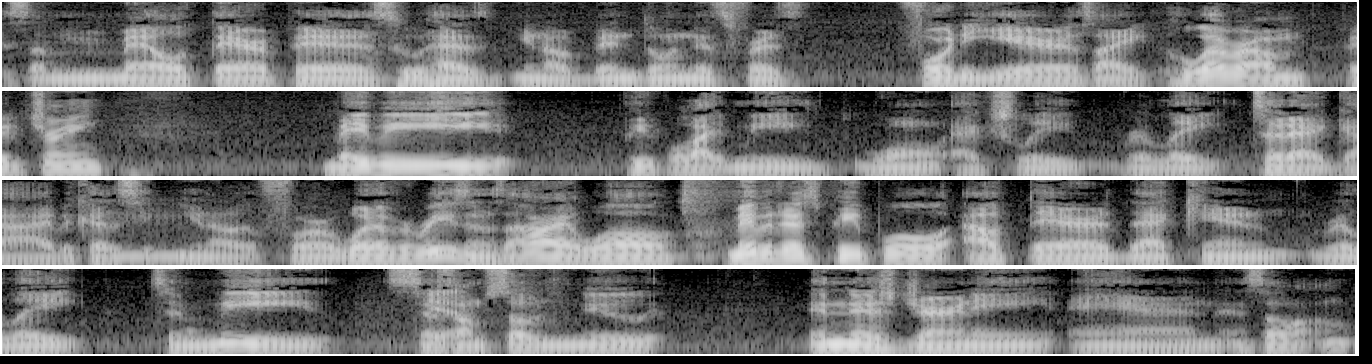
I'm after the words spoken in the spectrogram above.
is a male therapist who has you know been doing this for 40 years. Like whoever I'm picturing, maybe people like me won't actually relate to that guy because Mhm. you know for whatever reasons. All right, well maybe there's people out there that can relate to me since Yeah. I'm so new in this journey and and so I'm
